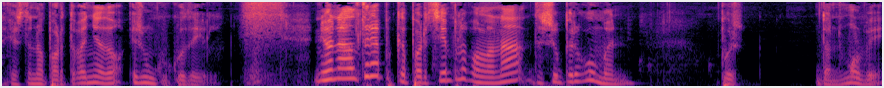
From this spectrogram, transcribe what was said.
Aquesta no porta banyador, és un cocodril. N'hi ha una altra que, per exemple, vol anar de Superwoman. Pues, doncs molt bé.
